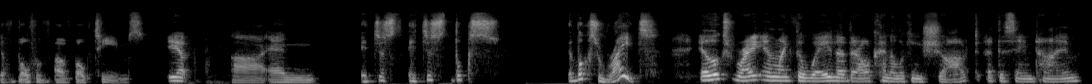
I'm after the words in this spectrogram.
of both of, of both teams yep uh, and it just it just looks it looks right. It looks right and like the way that they're all kind of looking shocked at the same time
